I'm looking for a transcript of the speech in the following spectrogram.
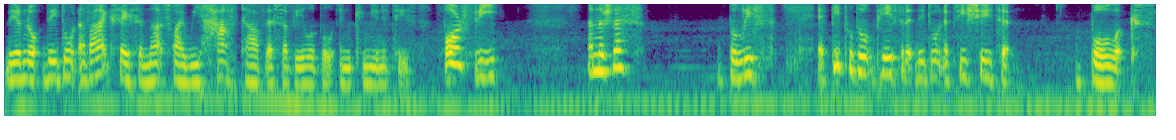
They're not, they don't have access, and that's why we have to have this available in communities for free. And there's this belief if people don't pay for it, they don't appreciate it. Bollocks.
